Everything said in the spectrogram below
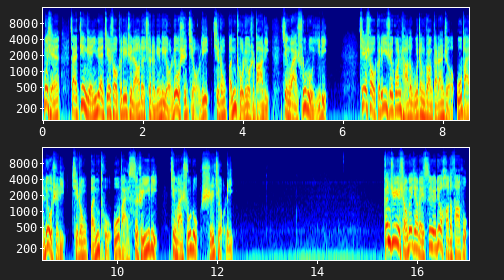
目前在定点医院接受隔离治疗的确诊病例有六十九例，其中本土六十八例，境外输入一例。接受隔离医学观察的无症状感染者五百六十例，其中本土五百四十一例，境外输入十九例。根据省卫健委四月六号的发布，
